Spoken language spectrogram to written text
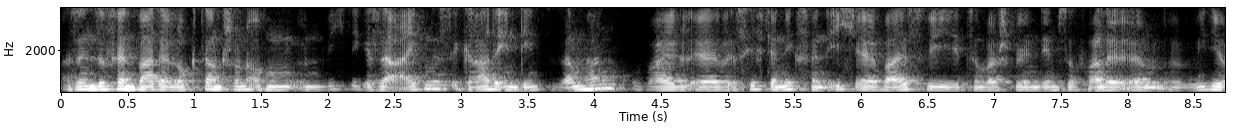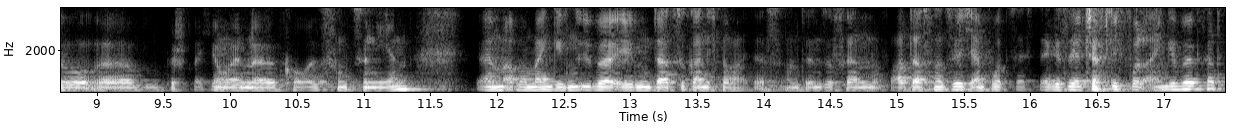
Also insofern war der Lockdown schon auch ein, ein wichtiges Ereignis, gerade in dem Zusammenhang, weil äh, es hilft ja nichts, wenn ich äh, weiß, wie zum Beispiel in dem Falle ähm, Videobesprechungen, äh, Calls funktionieren, ähm, aber mein Gegenüber eben dazu gar nicht bereit ist. Und insofern war das natürlich ein Prozess, der gesellschaftlich voll eingewirkt hat.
